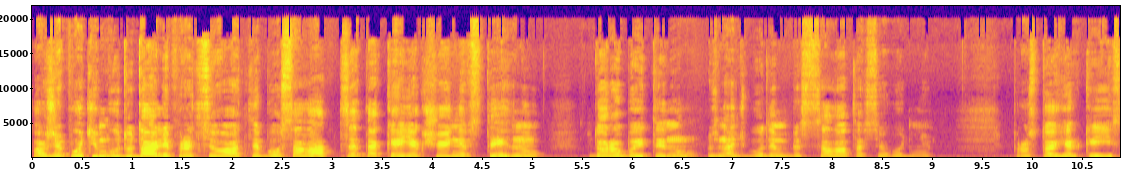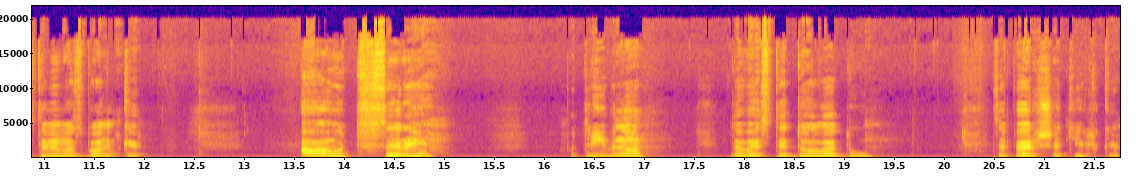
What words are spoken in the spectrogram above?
а вже потім буду далі працювати, бо салат це таке, якщо й не встигну доробити, ну, значить будемо без салата сьогодні. Просто огірки їстимемо з банки. А от сири потрібно довести до ладу. Це перша тільки.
